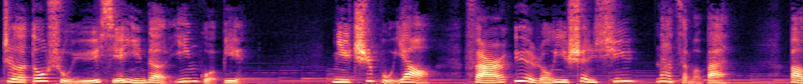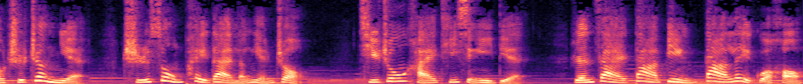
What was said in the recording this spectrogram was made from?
这都属于邪淫的因果病。你吃补药，反而越容易肾虚，那怎么办？保持正念，持诵佩戴楞严咒。其中还提醒一点：人在大病大累过后，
